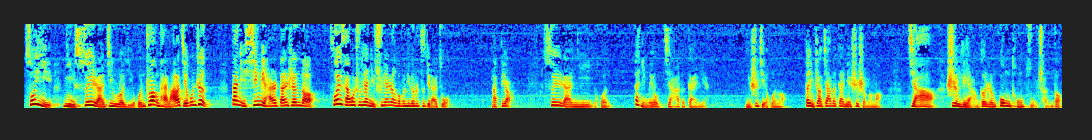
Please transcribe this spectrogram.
所以你虽然进入了已婚状态，拿了结婚证。但你心里还是单身的，所以才会出现你出现任何问题都是自己来做。那第二，虽然你已婚，但你没有家的概念。你是结婚了，但你知道家的概念是什么吗？家啊是两个人共同组成的，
